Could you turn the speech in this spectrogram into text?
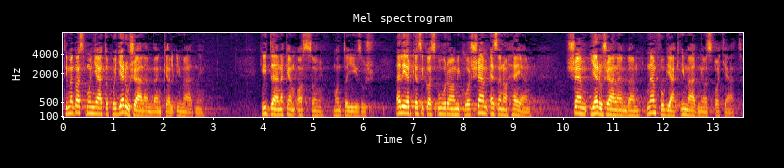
ti meg azt mondjátok, hogy Jeruzsálemben kell imádni. Hidd el nekem, asszony, mondta Jézus, Elérkezik az óra, amikor sem ezen a helyen, sem Jeruzsálemben nem fogják imádni az atyát.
